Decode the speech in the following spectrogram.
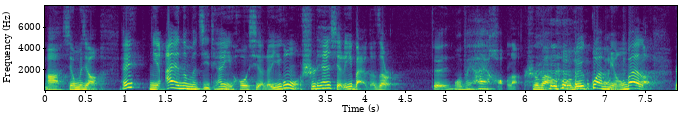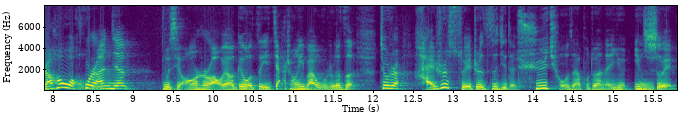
啊，行不行？哎，你爱那么几天以后写了一共十天写了一百个字儿，对我被爱好了，是吧？我被惯明白了，然后我忽然间不行，是吧？我要给我自己加成一百五十个字，就是还是随着自己的需求在不断的应应对。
